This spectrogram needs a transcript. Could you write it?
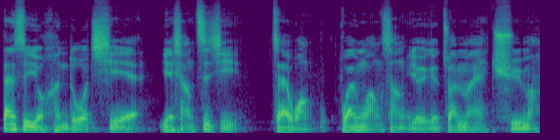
但是有很多企业也想自己在网官网上有一个专卖区嘛。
